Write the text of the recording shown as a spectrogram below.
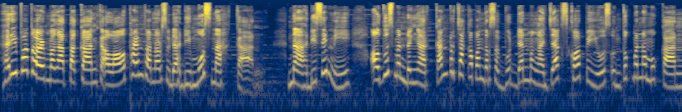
Harry Potter mengatakan kalau Time Turner sudah dimusnahkan. Nah, di sini Albus mendengarkan percakapan tersebut dan mengajak Scorpius untuk menemukan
